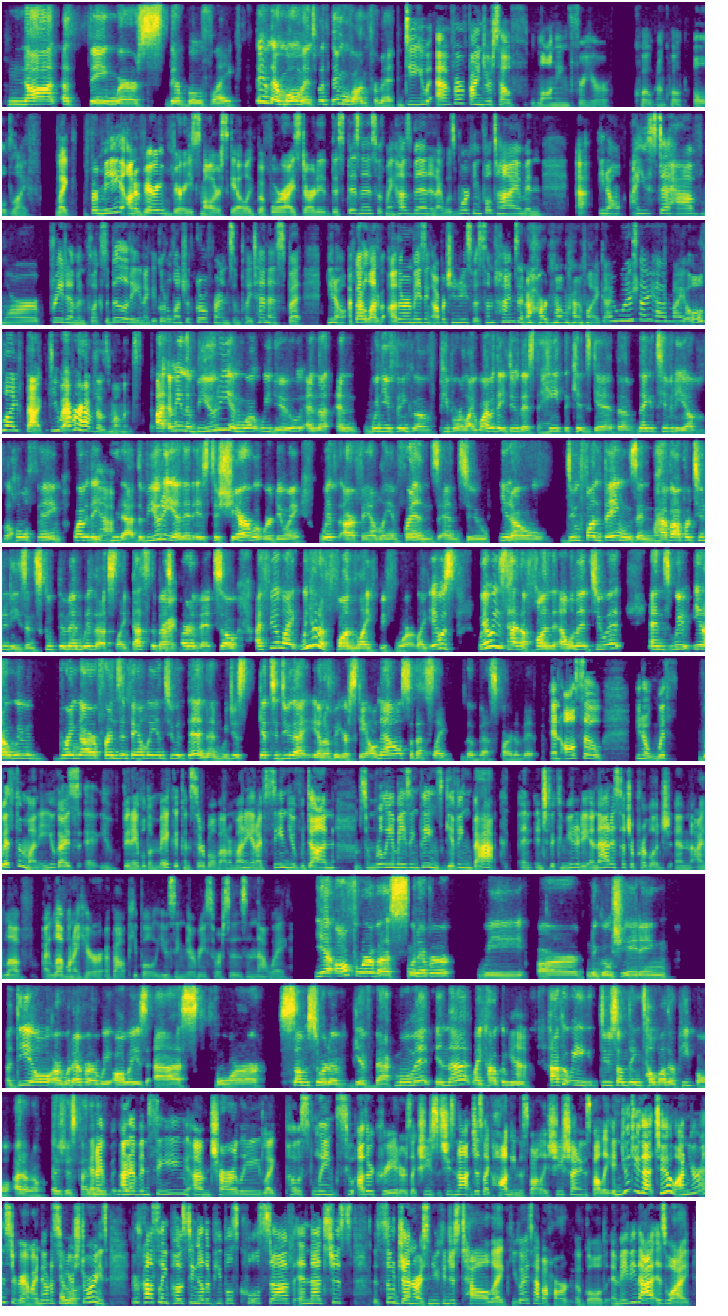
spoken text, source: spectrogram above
not a thing where they're both like they have their moments but they move on from it. Do you ever find yourself longing for your quote unquote old life like for me on a very very smaller scale like before i started this business with my husband and i was working full time and uh, you know, I used to have more freedom and flexibility and I could go to lunch with girlfriends and play tennis. But, you know, I've got a lot of other amazing opportunities. But sometimes in a hard moment, I'm like, I wish I had my old life back. Do you ever have those moments? I, I mean, the beauty in what we do, and the, and when you think of people are like, why would they do this? The hate the kids get, the negativity of the whole thing. Why would they yeah. do that? The beauty in it is to share what we're doing with our family and friends and to, you know, do fun things and have opportunities and scoop them in with us. Like that's the best right. part of it. So I feel like we had a fun life before. Like it was, we always had a fun element to it. And we, you know, we would bring our friends and family into it then. And we just get to do that in a bigger scale now. So that's like the best part of it. And also, you know, with with the money you guys eh, you've been able to make a considerable amount of money and i've seen you've done some really amazing things giving back in, into the community and that is such a privilege and i love i love when i hear about people using their resources in that way yeah all four of us whenever we are negotiating a deal or whatever we always ask for some sort of give back moment in that like how can yeah. we how could we do something to help other people? I don't know. It's just kind and of i've and i've been seeing um charli like post links to other creators. Like she's she's not just like hogging the spotlight. She's shining the spotlight. And you do that too on your instagram. I noticed in I your stories you're constantly posting other people's cool stuff and that's just it's so generous. And you can just tell like you guys have a heart of gold. And maybe that is why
